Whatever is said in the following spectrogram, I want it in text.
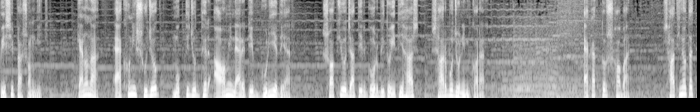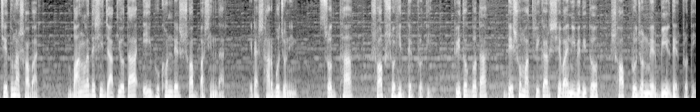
বেশি প্রাসঙ্গিক। কেননা, এখনই সুযোগ মুক্তিযুদ্ধের আওয়ামী ন্যারেটিভ গুড়িয়ে দেয়ার, স্বকীয় জাতির গর্বিত ইতিহাস সার্বজনীন করার। একাত্তর সবার, স্বাধীনতার চেতনা সবার, বাংলাদেশি জাতীয়তা এই ভূখণ্ডের সব বাসিন্দার, এটা সার্বজনীন, শ্রদ্ধা সব শহীদদের প্রতি, কৃতজ্ঞতা দেশমাতৃকার সেবায় নিবেদিত সব প্রজন্মের বীরদের প্রতি।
